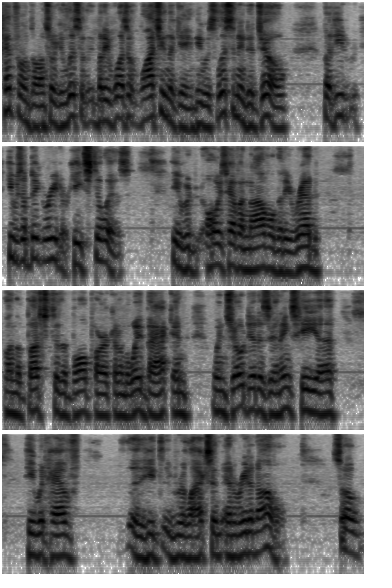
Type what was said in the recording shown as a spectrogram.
headphones on so he could listen, but he wasn't watching the game. He was listening to Joe, but he, he was a big reader. He still is. He would always have a novel that he read on the bus to the ballpark and on the way back. And when Joe did his innings, he, uh, he would have, uh, he'd relax and, and read a novel. So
